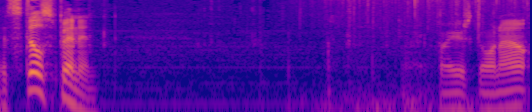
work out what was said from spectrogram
It's still spinning. Fire's going out.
